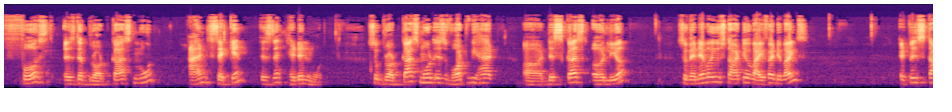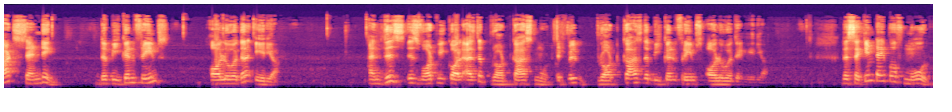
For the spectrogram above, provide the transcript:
First is the broadcast mode and second is the hidden mode. So broadcast mode is what we had uh, discussed earlier. So whenever you start your Wi-Fi device, it will start sending the beacon frames all over the area. And this is what we call as the broadcast mode. It will broadcast the beacon frames all over the area. The second type of mode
